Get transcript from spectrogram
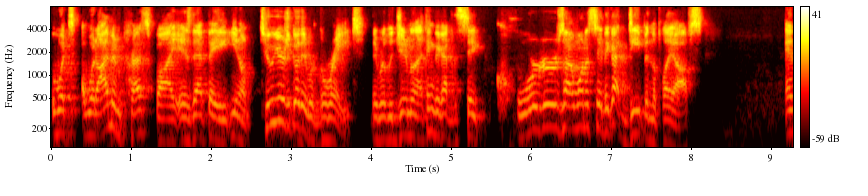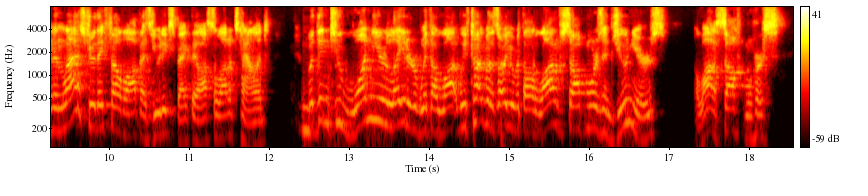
what what I'm impressed by is that they, you know, two years ago they were great. They were legitimately. I think they got to the state quarters. I want to say they got deep in the playoffs, and then last year they fell off as you would expect. They lost a lot of talent, but then to one year later with a lot. We've talked about this all year with a lot of sophomores and juniors, a lot of sophomores.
